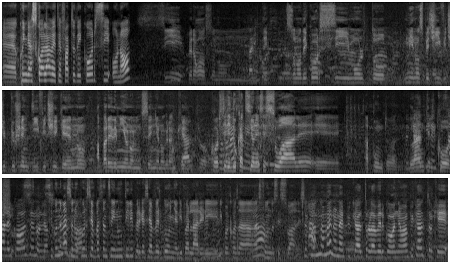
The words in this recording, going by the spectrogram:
Eh, quindi a scuola avete fatto dei corsi o no? Sì, però sono, dei, sono dei corsi molto meno specifici, più scientifici che non, a parere mio non insegnano granché. Altro, corsi di educazione sessuale e appunto Perché durante il corso. Chi sa le cose non le Secondo me sono corsi abbastanza inutili perché si ha vergogna di parlare di, di qualcosa a No. sfondo sessuale. Secondo me non è più che altro la vergogna, ma più che altro che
